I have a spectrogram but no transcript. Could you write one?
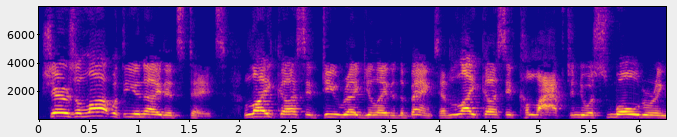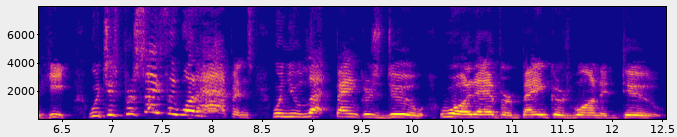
shares a lot with the United States. Like us, it deregulated the banks, and like us, it collapsed into a smoldering heap, which is precisely what happens when you let bankers do whatever bankers want to do.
